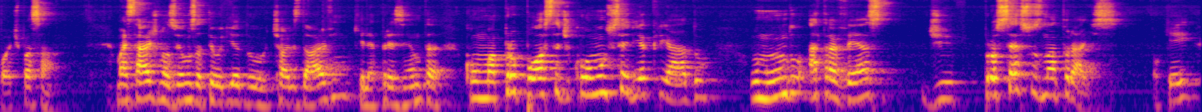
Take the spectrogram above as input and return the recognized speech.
Pode passar. Mais tarde nós vemos a teoria do Charles Darwin, que ele apresenta como uma proposta de como seria criado o mundo através de processos naturais, ok?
